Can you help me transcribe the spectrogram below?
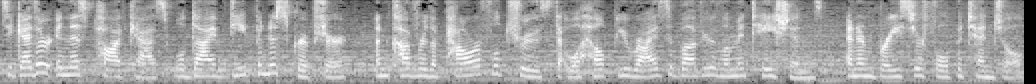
Together in this podcast, we'll dive deep into scripture, uncover the powerful truths that will help you rise above your limitations and embrace your full potential.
